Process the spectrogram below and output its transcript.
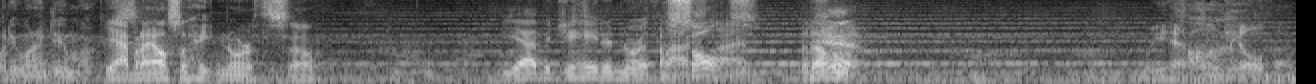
What do you want to do, Marcus? yeah, but I also hate North, so Yeah, but you hated North last assaults. time. But I Yeah. don't. We have Follow to me. kill them.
